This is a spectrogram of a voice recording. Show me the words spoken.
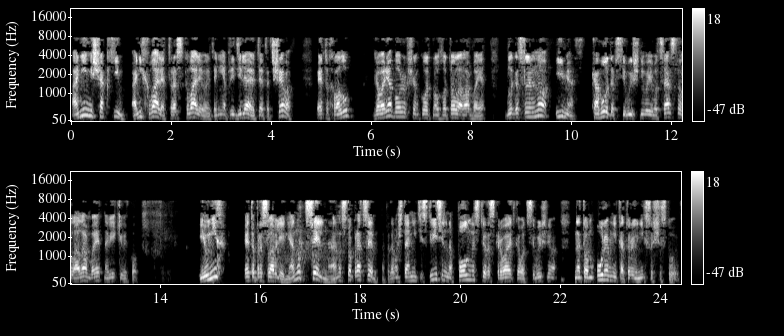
они мишапхим, они хвалят, расхваливают, они определяют этот шевах, эту хвалу, говоря Борух Шемкот Малхотола Алам благословено имя кого-то Всевышнего, его царства, Лалам Ваэт на веки веков. И у них это прославление, оно цельно, оно стопроцентно, потому что они действительно полностью раскрывают кого-то Всевышнего на том уровне, который у них существует.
